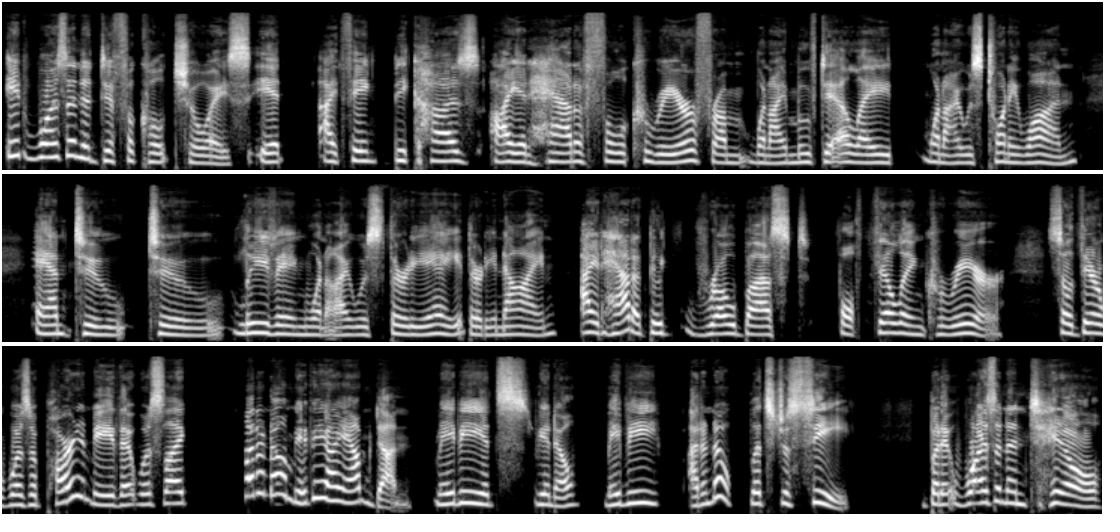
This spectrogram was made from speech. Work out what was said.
It wasn't a difficult choice. It I think because I had had a full career from when I moved to LA when I was 21 and to to leaving when I was 38, 39, I'd had a big robust fulfilling career. So there was a part of me that was like, I don't know, maybe I am done. Maybe it's, you know, maybe I don't know, let's just see. But it wasn't until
